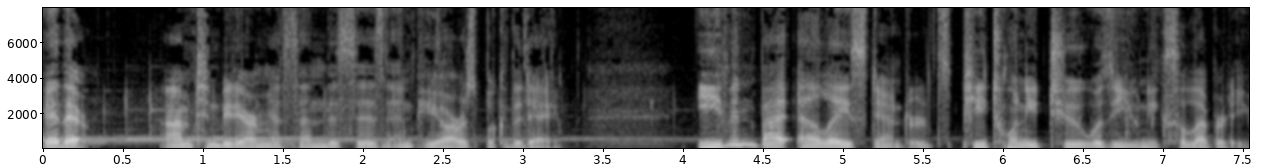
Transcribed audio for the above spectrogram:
Hey there, I'm Tinbete Ermyas, and this is NPR's Book of the Day. Even by LA standards, P22 was a unique celebrity.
